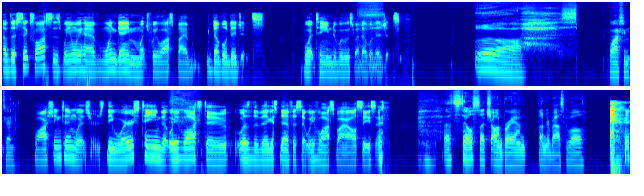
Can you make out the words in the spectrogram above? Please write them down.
Of those six losses, we only have one game in which we lost by double digits. What team did we lose by double digits? Ugh. Washington. Washington Wizards. The worst team that we've lost to was the biggest deficit we've lost by all season. that's still such on brand thunder basketball that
